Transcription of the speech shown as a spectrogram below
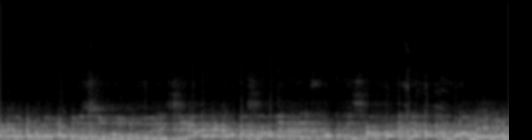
এত বড় বড় জুলুম করেছে আর এখনও জালেমদের পক্ষে সাঁতার জানা মানুষ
